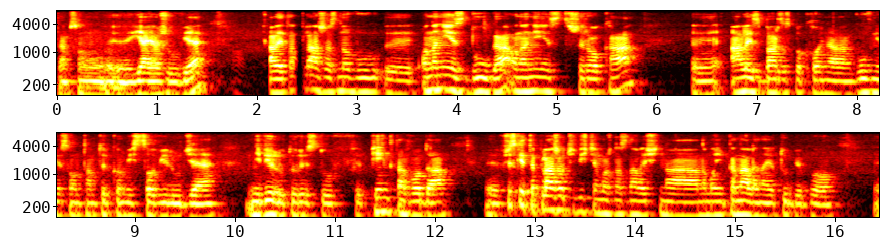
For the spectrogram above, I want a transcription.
Tam są e, jaja żółwie. Ale ta plaża znowu, e, ona nie jest długa, ona nie jest szeroka, e, ale jest bardzo spokojna. Głównie są tam tylko miejscowi ludzie, niewielu turystów, piękna woda. E, wszystkie te plaże oczywiście można znaleźć na, na moim kanale na YouTubie, bo y,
